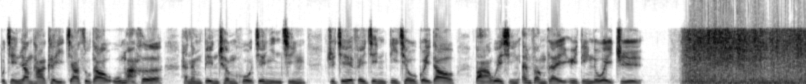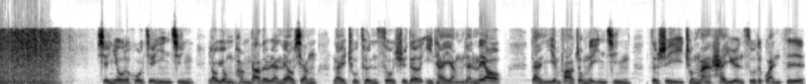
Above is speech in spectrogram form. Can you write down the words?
不仅让它可以加速到五马赫，还能变成火箭引擎，直接飞进地球轨道，把卫星安放在预定的位置。现有的火箭引擎要用庞大的燃料箱来储存所需的液态氧燃料，但研发中的引擎则是以充满氦元素的管子，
